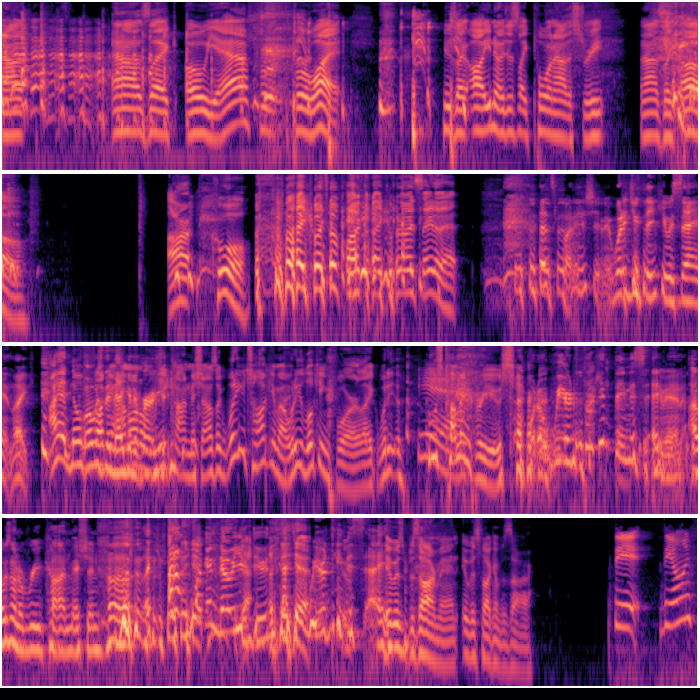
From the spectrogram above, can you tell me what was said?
I, and I was like, "Oh yeah, for for what?" He was like, "Oh, you know, just like pulling out of the street." And I was like, "Oh, all right, cool." like, what the fuck? Like, what do I say to that? That's funny as shit, man. What did you think he was saying? Like, I had no What was the negative I'm on a version? recon mission. I was like, "What are you talking about? What are you looking for? Like, what? Are you, Who's coming for you, sir?" what a weird fucking thing to say, man. I was on a recon mission. Like, I don't Yeah. fucking know you, Yeah. dude. That's Yeah. a weird thing to say. It was bizarre, man. It was fucking bizarre. the the only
